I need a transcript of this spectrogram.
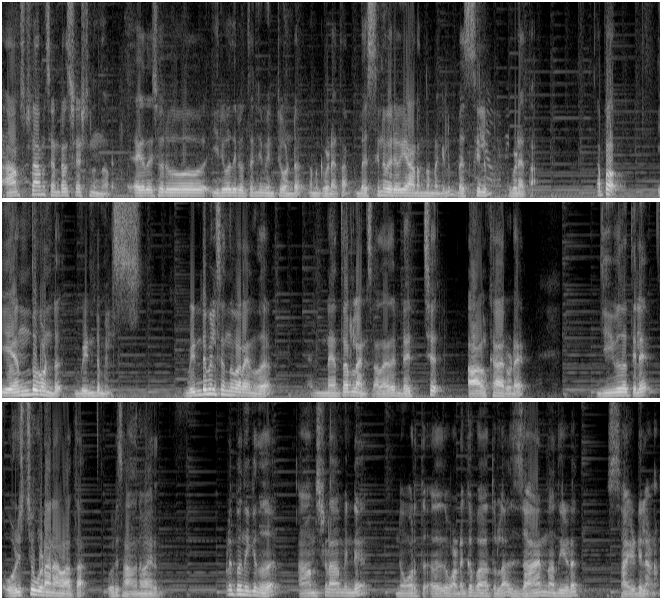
ആംസ്റ്റർഡാം സെൻട്രൽ സ്റ്റേഷനിൽ നിന്ന് ഏകദേശം ഒരു ഇരുപത് ഇരുപത്തഞ്ച് മിനിറ്റ് കൊണ്ട് നമുക്ക് ഇവിടെ എത്താം. ബസ്സിന് വരികയാണെന്നുണ്ടെങ്കിലും ബസ്സിലും ഇവിടെ എത്താം. അപ്പോൾ എന്തുകൊണ്ട് വിൻഡ് മിൽസ്? വിൻഡ് മിൽസ് എന്ന് പറയുന്നത് നെതർലാൻഡ്സ് അതായത് ഡച്ച് ആൾക്കാരുടെ ജീവിതത്തിലെ ഒഴിച്ചുകൂടാനാവാത്ത ഒരു സാധനമായിരുന്നു. നമ്മളിപ്പോൾ നിൽക്കുന്നത് ആംസ്റ്റർഡാമിന്റെ നോർത്ത് അതായത് വടക്ക് ഭാഗത്തുള്ള ജാൻ നദിയുടെ സൈഡിലാണ്.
